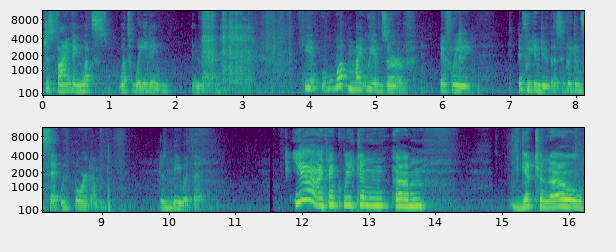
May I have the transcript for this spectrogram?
just finding what's what's waiting in there you know, what might we observe if we if we can do this if we can sit with boredom. Just be with it. Yeah, I think we can um, get to know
